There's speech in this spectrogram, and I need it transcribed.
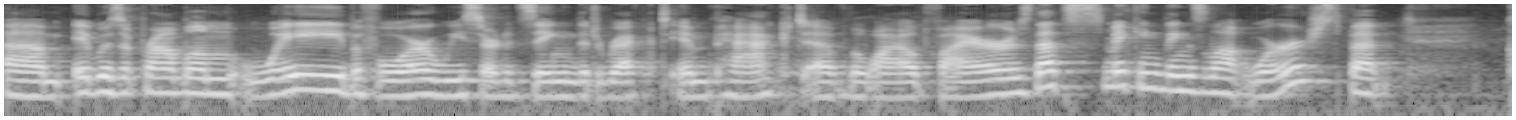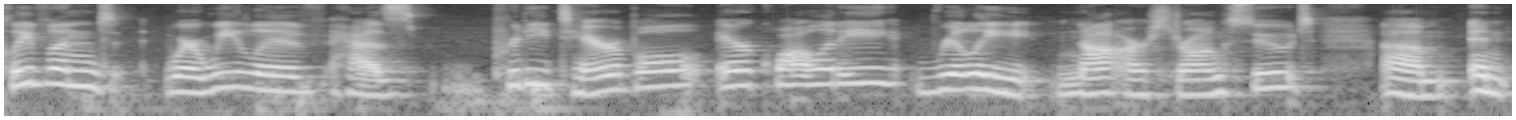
Um, it was a problem way before we started seeing the direct impact of the wildfires. That's making things a lot worse. But Cleveland, where we live, has pretty terrible air quality, really not our strong suit. Um, and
